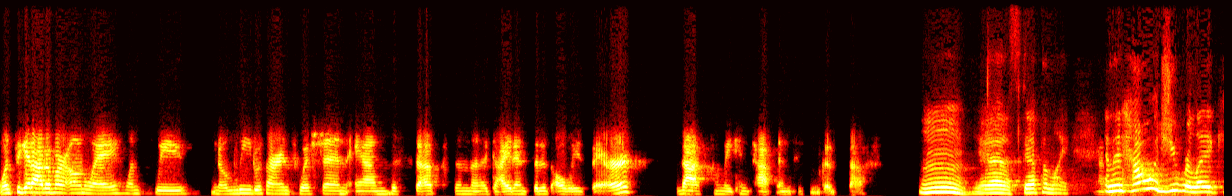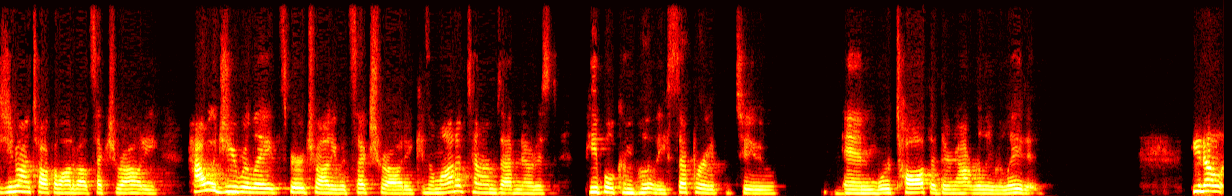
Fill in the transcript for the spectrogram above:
once we get out of our own way, once we you know lead with our intuition and the steps and the guidance that is always there that's when we can tap into some good stuff mm, yes definitely yeah. and then how would you relate because you know i talk a lot about sexuality how would you relate spirituality with sexuality because a lot of times i've noticed people completely separate the 2 mm-hmm. and we're taught that they're not really related you know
